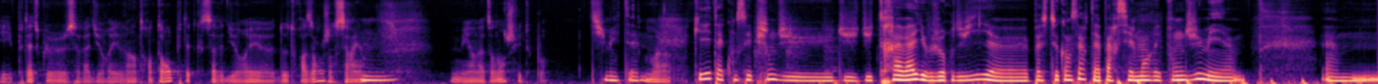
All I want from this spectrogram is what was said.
Et peut-être que ça va durer 20 30 ans. Peut-être que ça va durer 2 3 ans. J'en sais rien. Mhm. mais en attendant je fais tout pour Tu m'étonnes. voilà Quelle est ta conception du, du, du travail aujourd'hui? Euh, Post-cancer, tu as partiellement répondu, mais euh, euh,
